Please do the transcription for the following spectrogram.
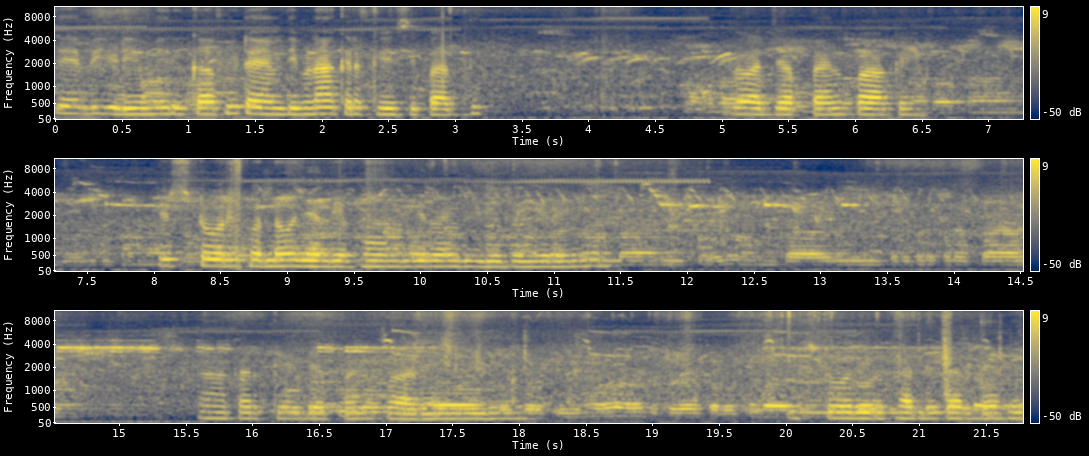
ਤੇ ਵੀਡੀਓ ਮੇਰੀ ਕਾਫੀ ਟਾਈਮ ਦੀ ਬਣਾ ਕੇ ਰੱਖੀ ਸੀ ਪਰਦੀ। ਲੋ ਅੱਜ ਆਪਾਂ ਇਹਨੂੰ ਪਾ ਕੇ ਇਹ ਸਟੋਰੀ ਫੁੱਲ ਹੋ ਜਾਂਦੀ ਹੈ ਫੋਨ ਦੀ ਜਦੋਂ ਵੀਡੀਓ ਪਈ ਰਹਿੰਦੀ ਹੈ ਤਾਂ ਕਰਕੇ ਅੱਜ ਆਪਾਂ ਇਹਨੂੰ ਪਾ ਦੇਂਗੇ ਵੀਡੀਓ ਸਟੋਰੀ ਨੂੰ ਖਾਲੀ ਕਰ ਦਿਆਂਗੇ।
